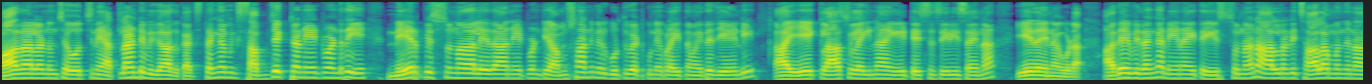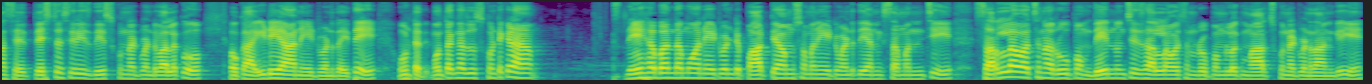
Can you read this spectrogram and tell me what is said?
మాదాల నుంచే వచ్చినాయి. అట్లాంటివి కాదు. ఖచ్చితంగా మీకు సబ్జెక్ట్ అనేటువంటిది నేర్పిస్తున్నదా లేదా అనేటువంటి అంశాన్ని మీరు గుర్తుపెట్టుకునే ప్రయత్నం అయితే చేయండి. ఆ ఏ క్లాసులు అయినా ఏ టెస్ట్ సిరీస్ అయినా ఏదైనా కూడా. అదేవిధంగా నేనైతే ఇస్తున్నాను. ఆల్రెడీ చాలామంది నా టెస్ట్ సిరీస్ తీసుకున్నటువంటి వాళ్ళకు ఒక ఐడియా అనేటువంటిది అయితే ఉంటుంది. మొత్తంగా చూసుకుంటే ఇక్కడ స్నేహబంధము అనేటువంటి పాఠ్యాంశం అనేటువంటి దానికి సంబంధించి సరళవచన రూపం దేని నుంచి సరళవచన రూపంలోకి మార్చుకున్నటువంటి దానికి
